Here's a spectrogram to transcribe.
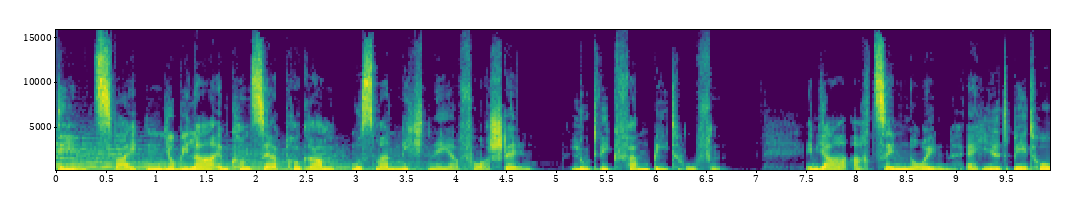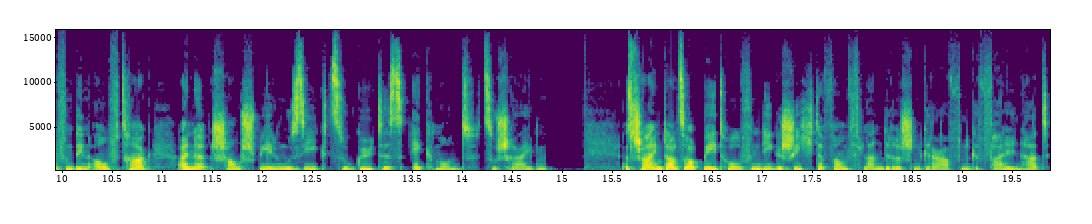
Den zweiten Jubilar im Konzertprogramm muss man nicht näher vorstellen. Ludwig van Beethoven. Im Jahr 1809 erhielt Beethoven den Auftrag, eine Schauspielmusik zu Goethes Egmont zu schreiben. Es scheint, als ob Beethoven die Geschichte vom flanderischen Grafen gefallen hat,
